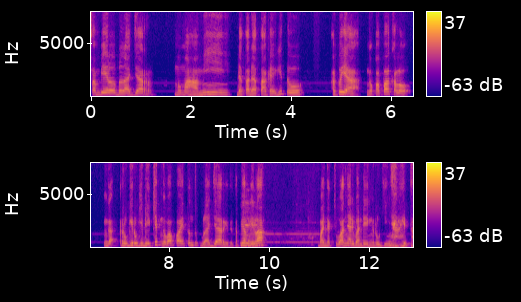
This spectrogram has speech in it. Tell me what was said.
sambil belajar memahami data-data kayak gitu aku ya nggak apa-apa kalau nggak rugi-rugi dikit nggak apa-apa itu untuk belajar gitu tapi Iya. alhamdulillah banyak cuannya dibanding ruginya gitu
